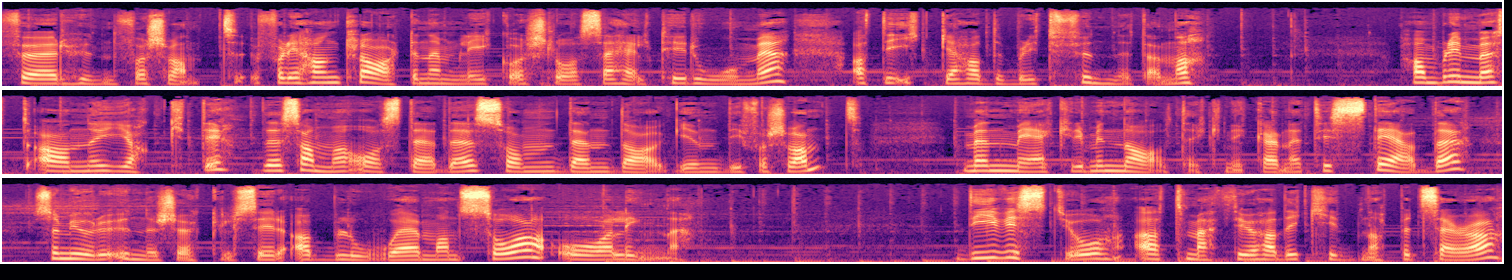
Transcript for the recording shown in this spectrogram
før hun forsvant. Fordi han klarte nemlig ikke å slå seg helt til ro med at de ikke hadde blitt funnet ennå. Han blir møtt av nøyaktig det samme åstedet som den dagen de forsvant, men med kriminalteknikerne til stede, som gjorde undersøkelser av blodet man så og lignende. De visste jo at Matthew hadde kidnappet Sarah,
